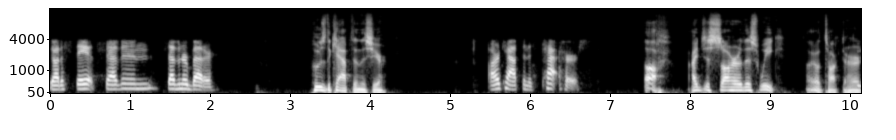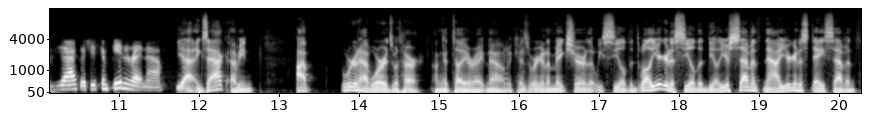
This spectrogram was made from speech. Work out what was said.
got to stay at seven, seven or better. Who's the captain this year? Our captain is Pat Hurst. Oh, I just saw her this week. I'll go talk to her. Exactly, she's competing right now. Yeah, exactly. I mean, I we're gonna have words with her. I'm gonna tell you right now because we're gonna make sure that we seal the. Well, you're gonna seal the deal. You're seventh now. You're gonna stay seventh.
